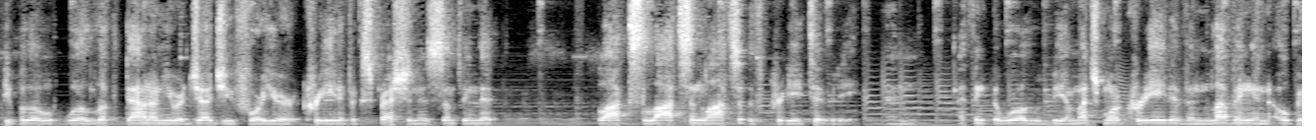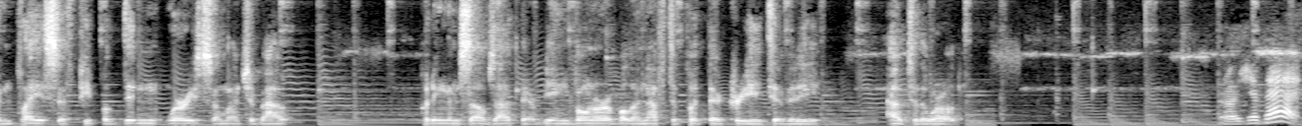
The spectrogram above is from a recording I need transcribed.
people will look down on you or judge you for your creative expression is something that blocks lots and lots of creativity. And I think the world would be a much more creative and loving and open place if people didn't worry so much about putting themselves out there, being vulnerable enough to put their creativity out to the world. Roger that.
